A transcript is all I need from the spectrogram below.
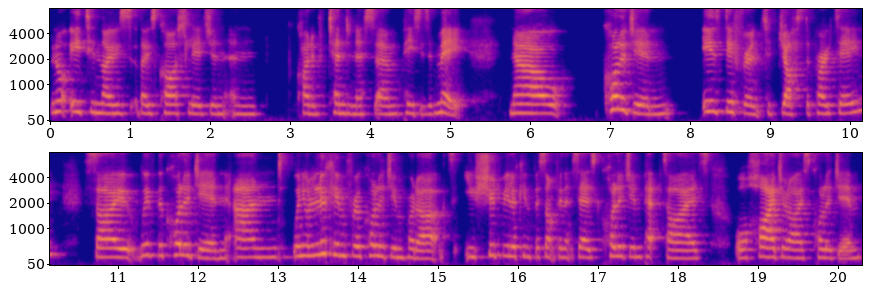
We're not eating those those cartilage and, and kind of tenderness um, pieces of meat. Now, collagen is different to just the protein. So, with the collagen, and when you're looking for a collagen product, you should be looking for something that says collagen peptides or hydrolyzed collagen.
